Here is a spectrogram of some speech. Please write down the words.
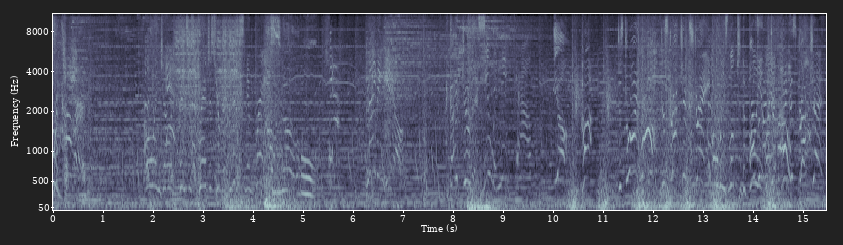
Recover! Oh, angelic princess, grant us your magnificent embrace! Oh no! Nightingale! I gotta do this! You and me, pal! Yeah! Ha! Destroy rock! Destruction stream! Always look to the brilliant light of hope! destruction!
